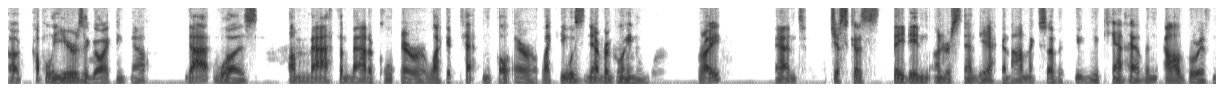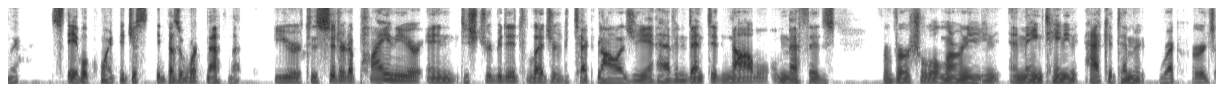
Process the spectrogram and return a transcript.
a couple of years ago, I think now. That was a mathematical error, like a technical error, like it was never going to work, right? And just because they didn't understand the economics of it, you, you can't have an algorithmic stable coin. It just it doesn't work mathematically. You're considered a pioneer in distributed ledger technology and have invented novel methods for virtual learning and maintaining academic records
